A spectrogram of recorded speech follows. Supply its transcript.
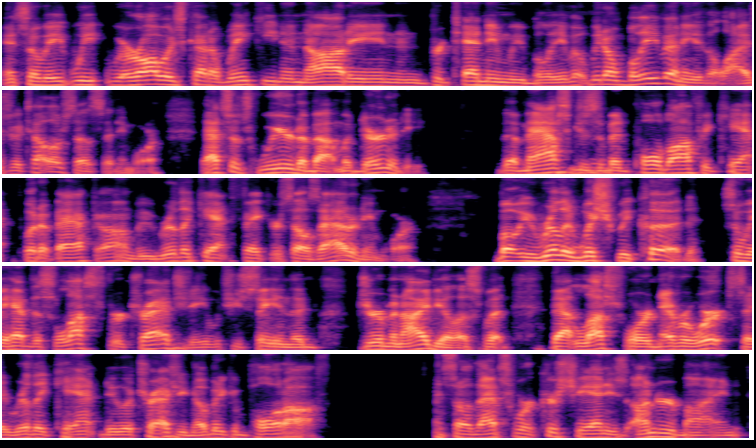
And so we, we we're always kind of winking and nodding and pretending we believe it. We don't believe any of the lies we tell ourselves anymore. That's what's weird about modernity. The mask mm-hmm. has been pulled off. We can't put it back on. We really can't fake ourselves out anymore. But we really wish we could. So we have this lust for tragedy, which you see in the German idealists, but that lust for never works. They really can't do a tragedy. Nobody can pull it off. And so that's where Christianity's undermined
